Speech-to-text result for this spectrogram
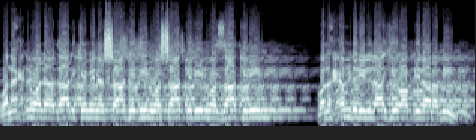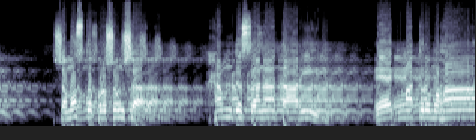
ونحن على ذلك من الشاهدين والشاكرين والذاكرين সমস্ত প্রশংসা, হামদ, সানা, তারিফ, একমাত্র মহান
